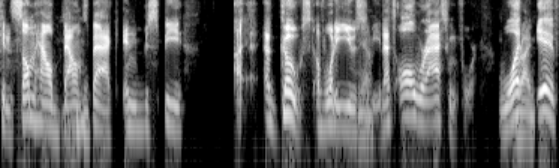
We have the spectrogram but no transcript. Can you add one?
can somehow bounce back and be a, a ghost of what he used yeah. to be. That's all we're asking for. What right. if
